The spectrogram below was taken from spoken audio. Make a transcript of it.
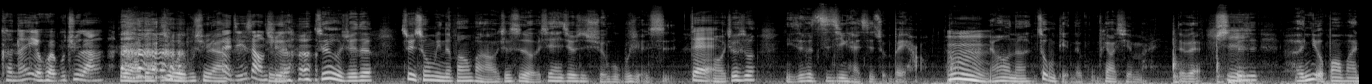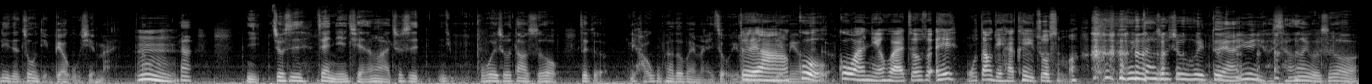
可能也回不去啦。对啊，对啊，就回不去啦。它已经上去了。所以我觉得最聪明的方法哦，就是现在就是选股不选市。对哦，就是说你这个资金还是准备好，嗯，然后呢，重点的股票先买，对不对？是，就是很有爆发力的重点标股先买。嗯，那。你就是在年前的话，就是你不会说到时候这个你好股票都被买走？对啊，那个、过过完年回来之后说，哎，我到底还可以做什么？会到时候就会对啊，因为 常常有时候，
